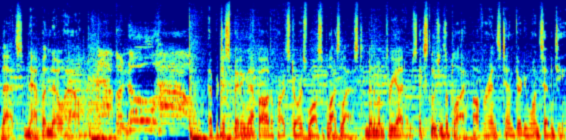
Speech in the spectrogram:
That's Napa Know How. Napa Know How. At participating Napa Auto Parts stores while supplies last. Minimum three items. Exclusions apply. Offer ends 10 17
